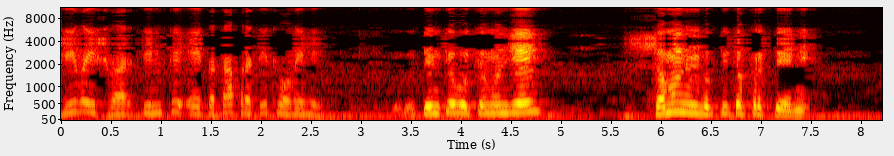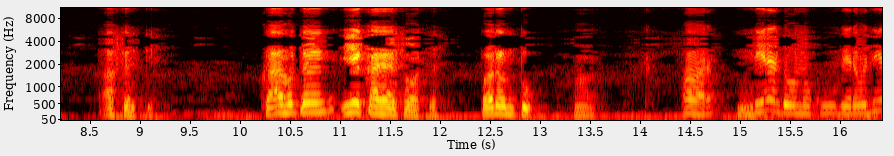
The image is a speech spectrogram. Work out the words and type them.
जीव ईश्वर तिनके एकता प्रतीत होवे है. त्यांचे वक्तव्य म्हणजे समान विभक्तीच्या प्रत्ययाने. असं आहे ते. काय होतंय? एक आहे असं वाटतं. परंतु हा और। तीन दोनों को विरोधी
